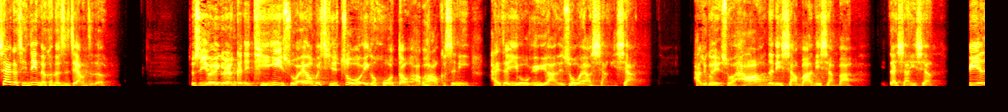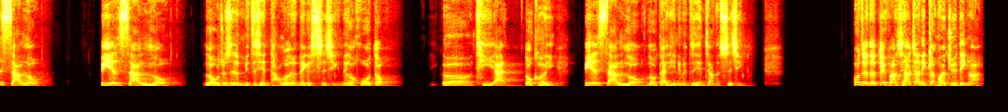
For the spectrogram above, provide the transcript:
下一个情境呢，可能是这样子的。就是有一个人跟你提议说：“哎，我们一起去做一个活动，好不好？”可是你还在犹豫啊。你说：“我要想一下。”他就跟你说：“好啊，那你想吧，你想吧，你再想一想。” Biensalo，Biensalo，lo 就是你之前讨论的那个事情、那个活动、一个提案都可以。Biensalo，lo 代替你们之前讲的事情，或者呢，对方想要叫你赶快决定了，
